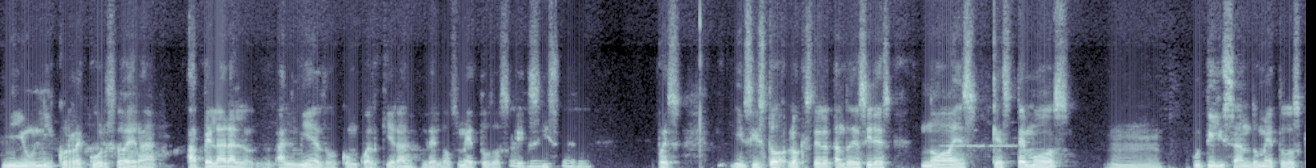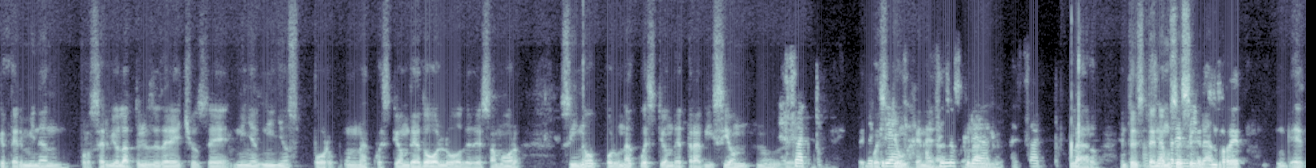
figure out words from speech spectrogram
mi único recurso era apelar al, al miedo con cualquiera de los métodos que existen. Pues, insisto, lo que estoy tratando de decir es, no es que estemos mm, utilizando métodos que terminan por ser violatorios de derechos de niñas, niños por una cuestión de dolo o de desamor, sino por una cuestión de tradición, ¿no? Exacto. De, cuestión generacional. Exacto. Claro. Entonces tenemos ese gran reto, eh,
